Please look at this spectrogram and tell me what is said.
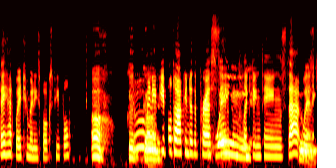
they had way too many spokespeople. Oh, good Too God. many people talking to the press Way conflicting things. That too was many.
